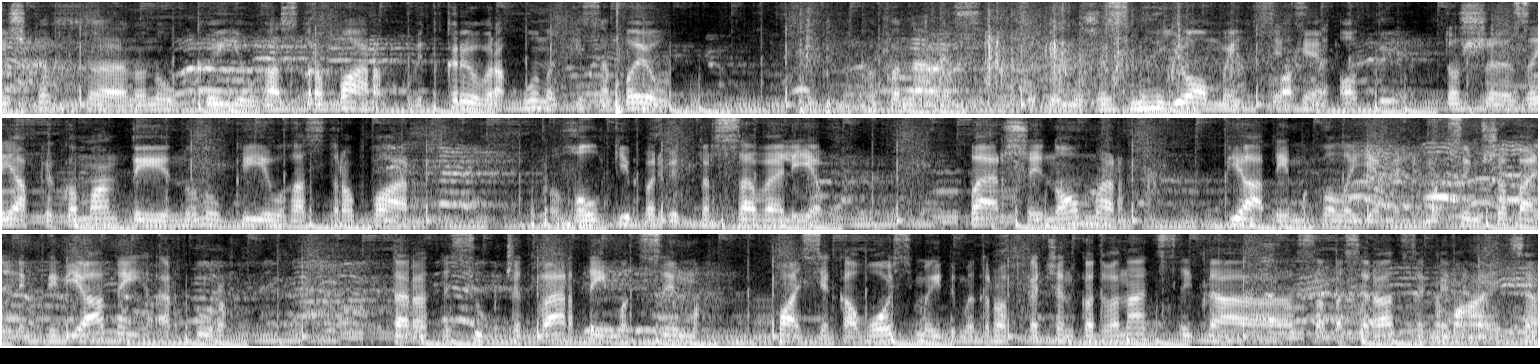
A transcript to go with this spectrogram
в Маніжках. Ну, Київ Гастробар відкрив рахунок і забив. Виконавець з яким уже знайомий. Власне. Тож е, заявки команди ну, Київ Гастробар. Голкіпер Віктор Савельєв. Перший номер. П'ятий Микола Ємель. Максим Шабельник дев'ятий. Артур Таратисюк четвертий. Максим Пасіка восьмий. Дмитро Ткаченко 12 та Сабасірадзе намагається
